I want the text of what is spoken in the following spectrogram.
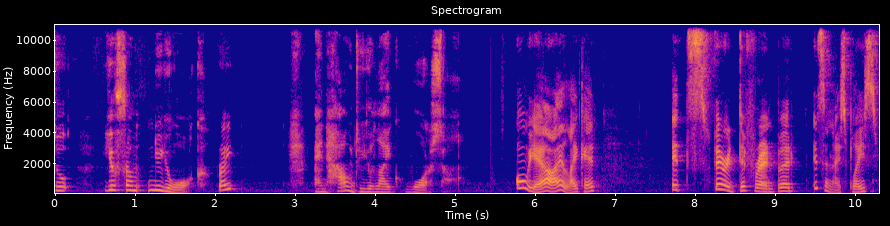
So you're from New York, right? And how do you like Warsaw? Oh, yeah, I like it. It's very different, but it's a nice place.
